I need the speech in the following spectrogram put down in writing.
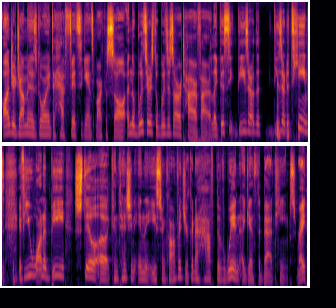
Andre Drummond is going to have fits against Marcus Gasol. And the Wizards, the Wizards are a tire fire. Like this these are the these are the teams if you want to be still a contention in the Eastern Conference, you're going to have to win against the bad teams, right?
